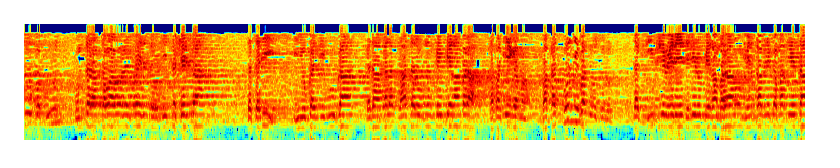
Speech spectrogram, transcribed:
توفقون کم طرف توارو لفرائد توحید نشرکان تسلی، ان یکذبوکا، کدا خلق ذات رسول کئی پیغمبرا خفتے گا ما۔ فقط کنی بد رسول تکذیب شویرے دلیل پیغمبرانو من قبل کا مقیتا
